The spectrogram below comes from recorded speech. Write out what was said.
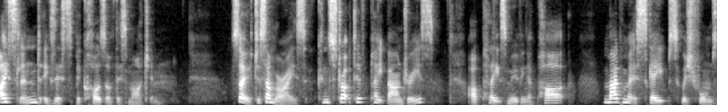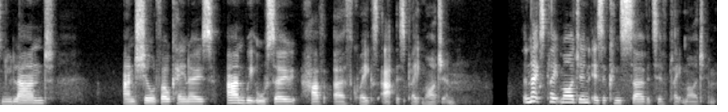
Iceland exists because of this margin. So, to summarise, constructive plate boundaries are plates moving apart, magma escapes which forms new land, and shield volcanoes, and we also have earthquakes at this plate margin. The next plate margin is a conservative plate margin.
